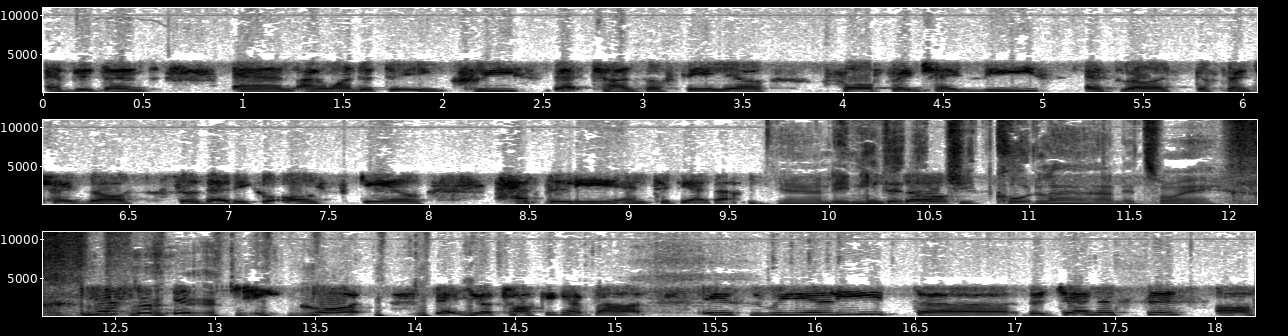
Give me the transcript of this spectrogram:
evident. And I wanted to increase that chance of failure for franchisees as well as the franchisors so that they could all scale happily and together. Yeah, they needed So- a cheat code lah. That's why. Yeah, so this cheat code that you're talking about is really the the genesis of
